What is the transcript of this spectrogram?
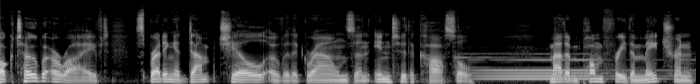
October arrived, spreading a damp chill over the grounds and into the castle. Madame Pomfrey, the matron,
